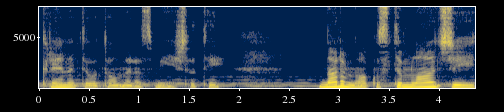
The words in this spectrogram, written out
krenete o tome razmišljati. Naravno, ako ste mlađi,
